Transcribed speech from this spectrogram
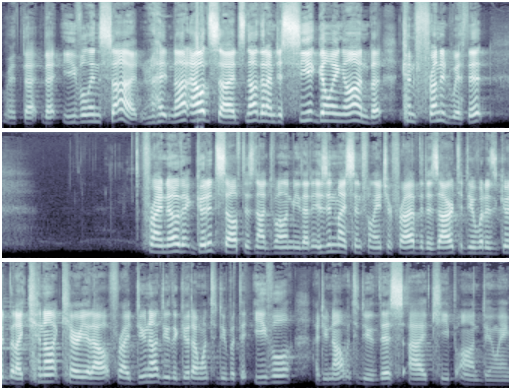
Right? That, that evil inside, right? Not outside. It's not that I'm just see it going on, but confronted with it for I know that good itself does not dwell in me, that is in my sinful nature. For I have the desire to do what is good, but I cannot carry it out. For I do not do the good I want to do, but the evil I do not want to do, this I keep on doing.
